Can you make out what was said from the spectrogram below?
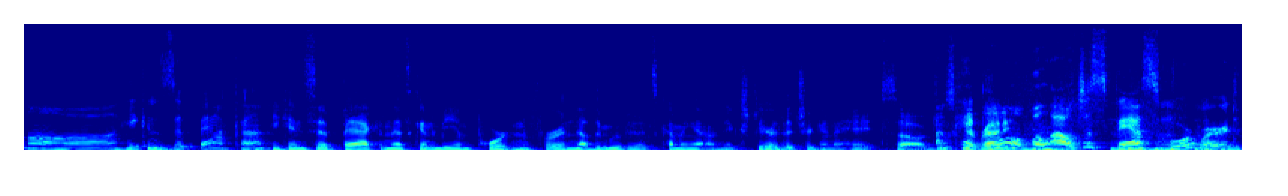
Aw, he can zip back, huh? He can zip back, and that's going to be important for another movie that's coming out next year that you're going to hate. So just Okay, get ready. cool. Well, I'll just fast forward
